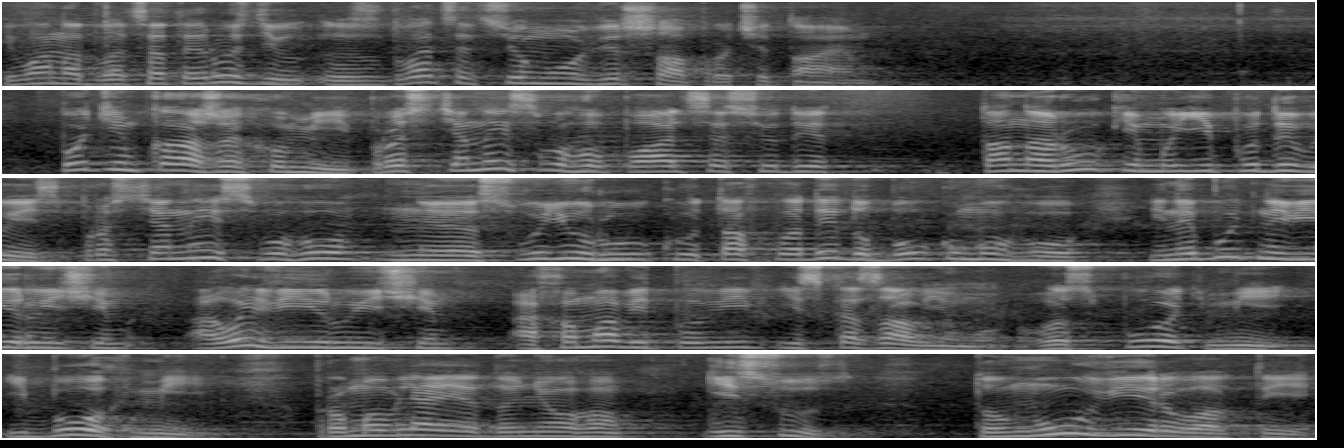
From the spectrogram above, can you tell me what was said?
Івана 20 розділ з 27 вірша прочитаємо. Потім каже Хомі: простяни свого пальця сюди та на руки мої подивись, простяни свого, е, свою руку та вклади до боку мого, і не будь невіруючим, але віруючим. А Хома відповів і сказав йому: Господь мій і Бог мій, промовляє до нього Ісус. Тому вірував ти,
